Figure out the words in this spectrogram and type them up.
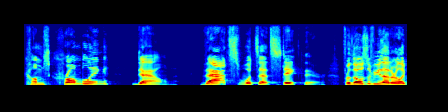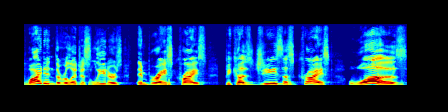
comes crumbling down. That's what's at stake there. For those of you that are like, why didn't the religious leaders embrace Christ? Because Jesus Christ was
